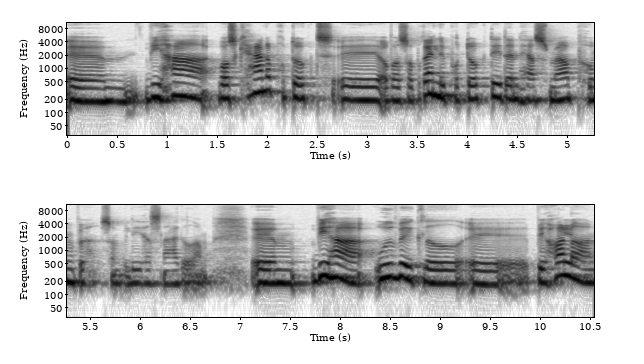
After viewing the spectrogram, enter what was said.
Øh, vi har vores kerneprodukt øh, og vores oprindelige produkt, det er den her smørpumpe, som vi lige har snakket om. Øhm, vi har udviklet øh, beholderen,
